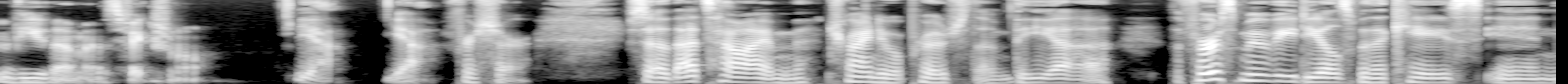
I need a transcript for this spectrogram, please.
view them as fictional. Yeah, yeah, for sure. So that's how I'm trying to approach them. The uh, the first movie deals with a case in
